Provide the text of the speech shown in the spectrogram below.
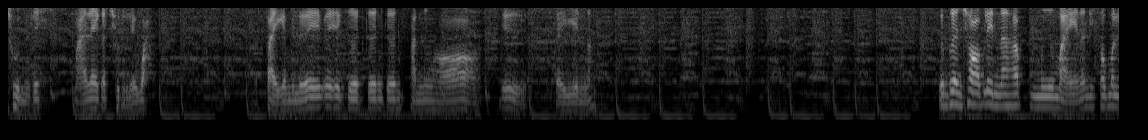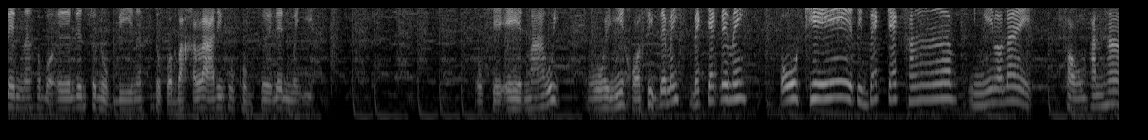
ฉุนเลยหมายแรกก็ฉุนเลยวะใส่กันไปเลยเอ้ยเกินเกินเกินพันหนึ่งพอเออใจเย็นนะ เพื่อนๆชอบเล่นนะครับ มือใหม่นะที่เขามาเล่นนะเขาบอกเออเล่นสนุกดีนะสนุกกว่าบาคาร่าที่พวกผมเคยเล่นมาอีก โอเคเอ็ดมาอุ้ยโอ้ยอย่างงี้ขอสิบได้ไหมแบ็กแจ็คได้ไหมโอเค ติดแบ็กแจ็คครับอย่างงี้เราได้สองพันห้า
